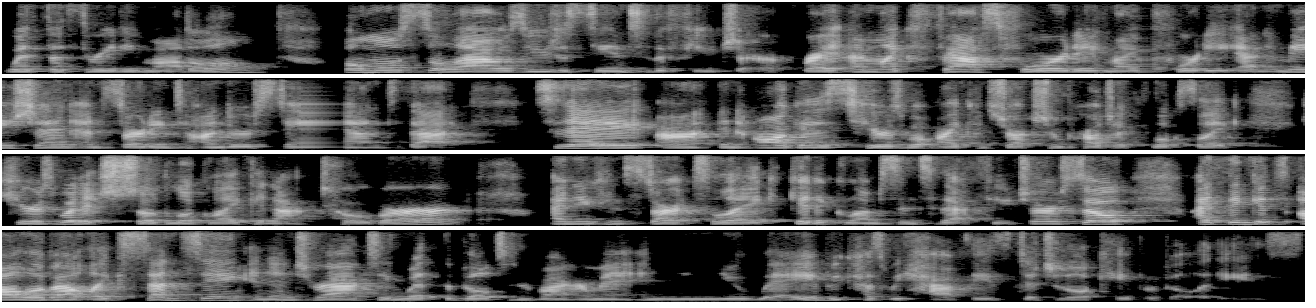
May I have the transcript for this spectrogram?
with the 3D model almost allows you to see into the future, right? I'm like fast forwarding my 4D animation and starting to understand that today uh, in August, here's what my construction project looks like. Here's what it should look like in October. And you can start to like get a glimpse into that future. So I think it's all about like sensing and interacting with the built environment in a new way because we have these digital capabilities.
